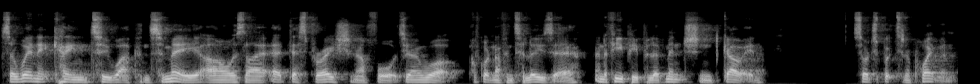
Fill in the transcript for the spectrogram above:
so when it came to what happened to me, I was like, at desperation, I thought, you know what? I've got nothing to lose here. And a few people had mentioned going. So I just booked an appointment.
